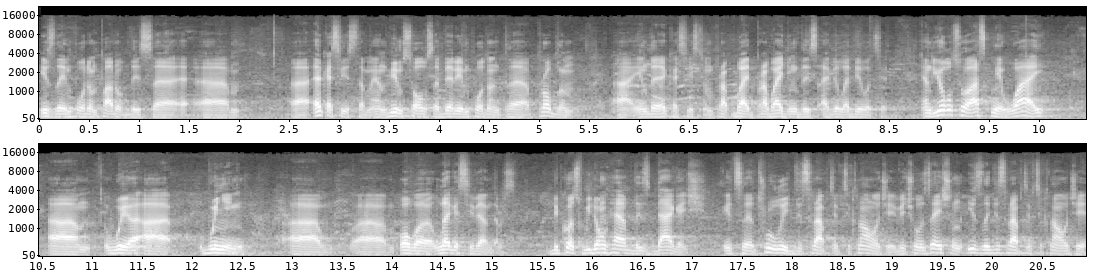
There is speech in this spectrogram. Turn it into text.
is the important part of this uh, um, ecosystem, and Veeam solves a very important problem in the ecosystem pro by providing this availability. And you also asked me why um, we are winning uh, uh, over legacy vendors because we don't have this baggage. It's a truly disruptive technology. Virtualization is the disruptive technology.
